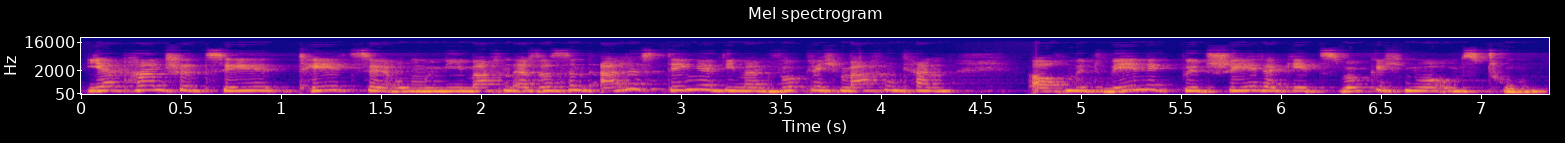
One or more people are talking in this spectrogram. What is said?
japanische Teezeremonie machen. Also das sind alles Dinge, die man wirklich machen kann, auch mit wenig Budget. Da geht es wirklich nur ums Tun.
